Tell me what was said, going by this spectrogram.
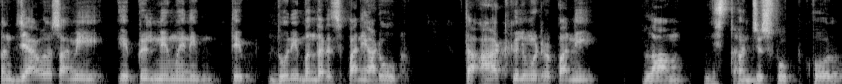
पण ज्यावेळेस आम्ही एप्रिल मे महिने ते दोन्ही बंधाऱ्याचं पाणी अडवू तर आठ किलोमीटर पाणी लांब पंचवीस फूट खोल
